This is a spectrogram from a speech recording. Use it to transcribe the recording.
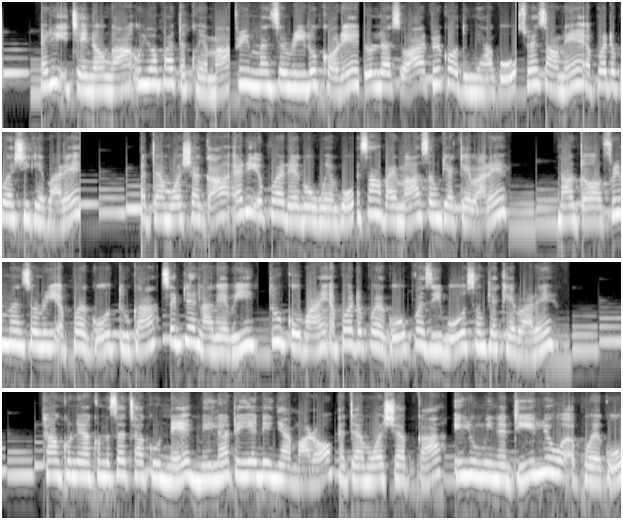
။အဲ့ဒီအချိန်တုန်းကဥရောပတခွင်မှာ Freemasonry လို့ခေါ်တဲ့လွတ်လပ်စွာတွေးခေါ်သူများကိုဆွဲဆောင်တဲ့အဖွဲ့တစ်ဖွဲ့ရှိခဲ့ပါတယ်။ အတမ်ဝက်ရှက်ကအဲ့ဒီအဖွဲ့တွေကိုဝင်ဖို့အစပိုင်းမှာဆုံးဖြတ်ခဲ့ပါတယ်။နောက်တော့ Freemasonry အဖွဲ့ကိုသူကစိတ်ပြက်လာခဲ့ပြီးသူ့ကိုယ်ပိုင်အဖွဲ့တစ်ဖွဲ့ကိုဖွဲ့စည်းဖို့ဆုံးဖြတ်ခဲ့ပါတယ်။1986ခုနှစ်မေလ၁ရက်နေ့ညမှာတော့ Adam Weishaupt က Illuminati လျှို့ဝှက်အဖွဲ့ကို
